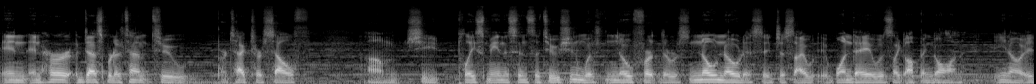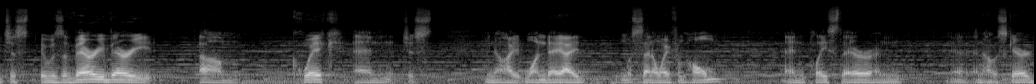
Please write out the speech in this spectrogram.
In, in her desperate attempt to protect herself um, she placed me in this institution with no, there was no notice. It just, I, one day it was like up and gone. You know, it just, it was a very, very um, quick and just, you know, I, one day I was sent away from home and placed there and, and I was scared.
